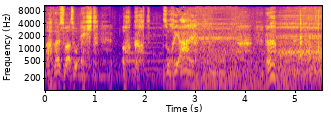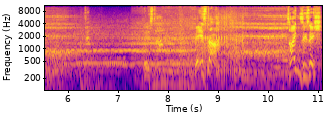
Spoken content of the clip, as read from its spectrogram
Aber es war so echt. Oh Gott, so real. Hä? Wer, ist da? Wer ist da? Zeigen Sie sich!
